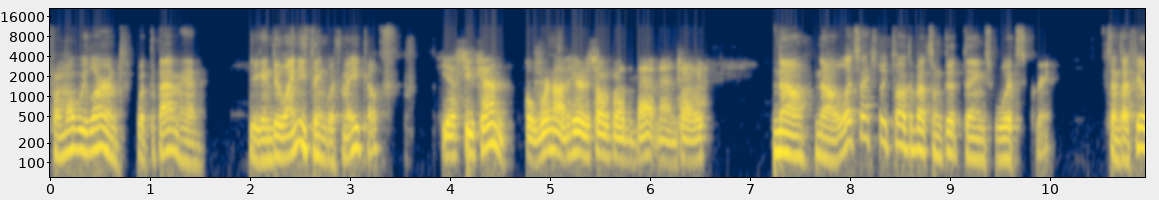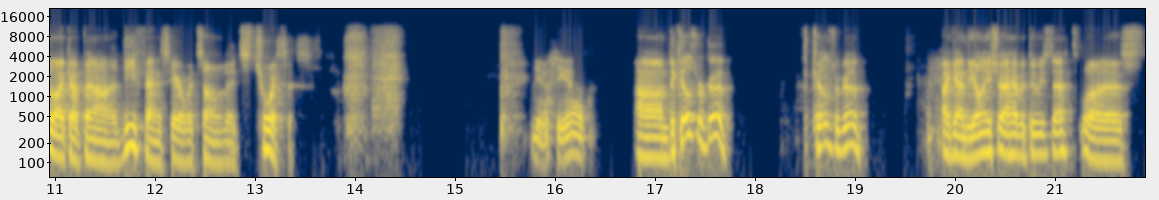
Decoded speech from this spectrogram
from what we learned with the Batman, you can do anything with makeup. Yes, you can, but we're not here to talk about the Batman, Tyler. No, no. Let's actually talk about some good things with Scream, since I feel like I've been on the defense here with some of its choices. Yes, you have. Um, the kills were good. The kills were good. Again, the only issue I had with Dewey's death was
